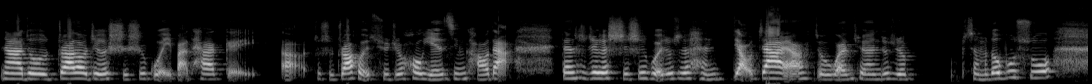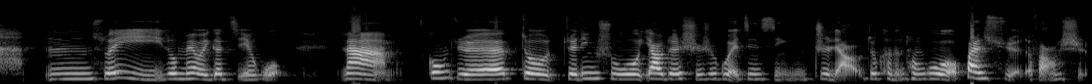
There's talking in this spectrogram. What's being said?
那就抓到这个食尸鬼，把他给啊，就是抓回去之后严刑拷打。但是这个食尸鬼就是很屌炸呀，就完全就是。什么都不说，嗯，所以就没有一个结果。那公爵就决定说要对食尸鬼进行治疗，就可能通过换血的方式。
